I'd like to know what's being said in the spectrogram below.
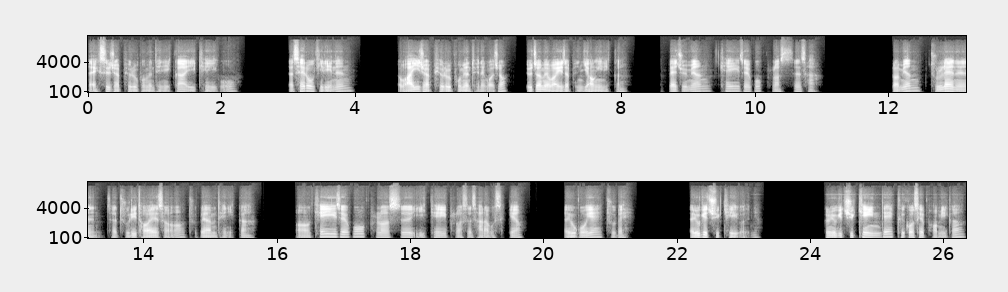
x 좌표를 보면 되니까 2k이고 세로 길이는 y 좌표를 보면 되는 거죠. 요점의 y 좌표는 0이니까. 빼주면 k제곱 플러스 4 그러면 둘레는 자 둘이 더해서 두 배 하면 되니까 어, k제곱 플러스 2k 플러스 4라고 쓸게요. 자, 요거의 두배. 요게 gk거든요. 그럼 여기 gk인데 그것의 범위가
